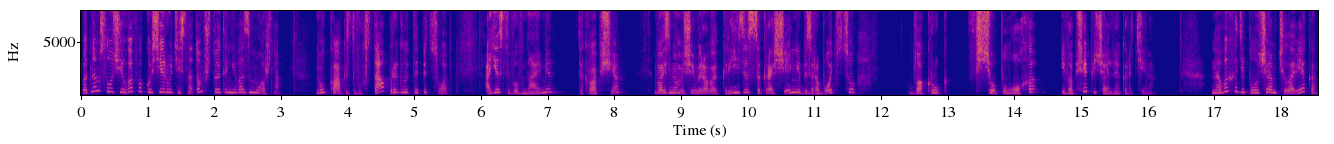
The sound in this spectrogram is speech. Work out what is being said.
В одном случае вы фокусируетесь на том, что это невозможно. Ну как с 200 прыгнуть на 500? А если вы в найме, так вообще. Возьмем еще мировой кризис, сокращение, безработицу. Вокруг все плохо и вообще печальная картина. На выходе получаем человека,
